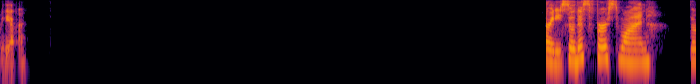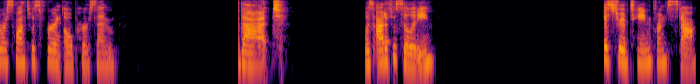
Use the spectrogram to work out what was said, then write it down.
or the other. Alrighty, so this first one, the response was for an ill person that was at a facility History obtained from staff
